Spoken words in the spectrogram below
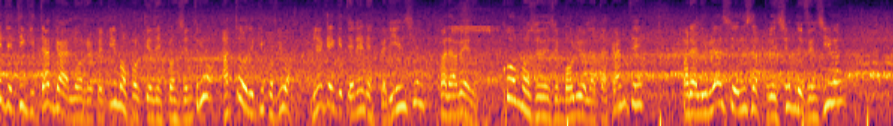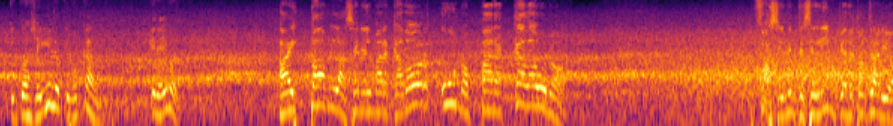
Este tiki-taka lo repetimos porque desconcentró a todo el equipo rival. Mirá que hay que tener experiencia para ver cómo se desenvolvió el atacante para librarse de esa presión defensiva y conseguir lo que buscaba, que era el gol. Hay tablas en el marcador, uno para cada uno. Fácilmente se limpia del contrario.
